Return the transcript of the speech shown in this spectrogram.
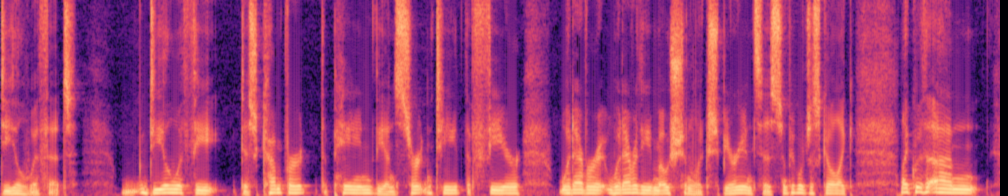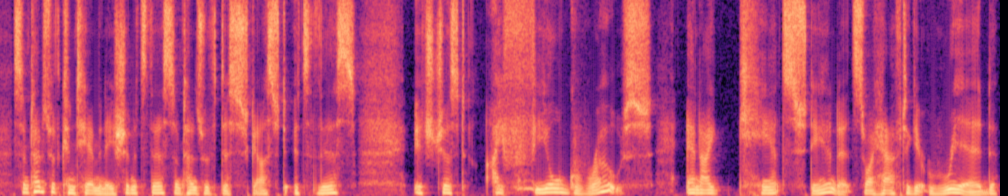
deal with it. Deal with the discomfort, the pain, the uncertainty, the fear, whatever whatever the emotional experience is. Some people just go like like with um, sometimes with contamination it's this, sometimes with disgust it's this. It's just I feel gross and I can't stand it, so I have to get rid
